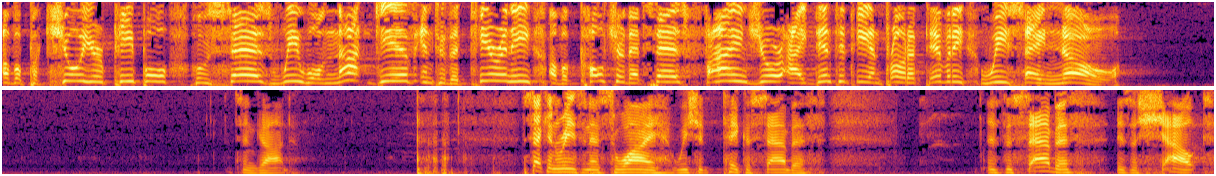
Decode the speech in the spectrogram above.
of a peculiar people who says we will not give into the tyranny of a culture that says find your identity and productivity. We say no. It's in God. Second reason as to why we should take a Sabbath is the Sabbath is a shout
